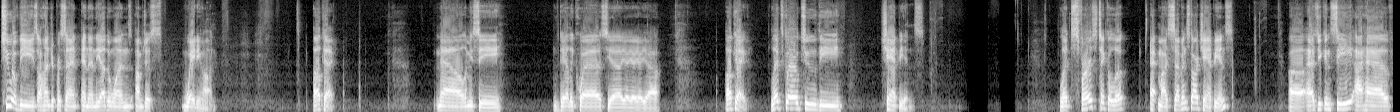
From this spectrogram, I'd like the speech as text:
two of these 100%, and then the other ones I'm just waiting on. Okay. Now, let me see. Daily quest. Yeah, yeah, yeah, yeah, yeah. Okay, let's go to the champions. Let's first take a look at my seven star champions. Uh, as you can see, I have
